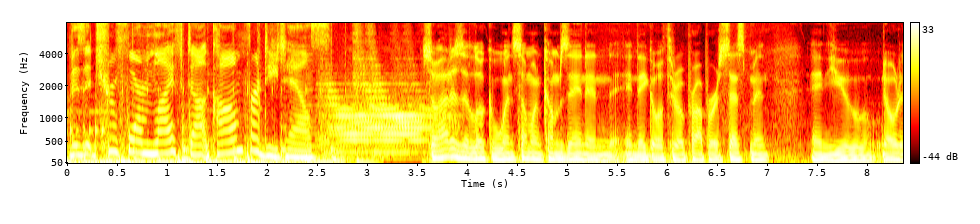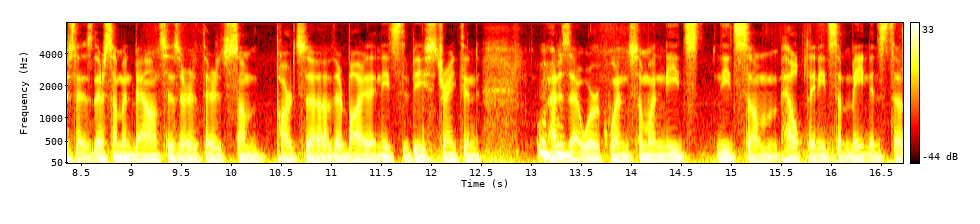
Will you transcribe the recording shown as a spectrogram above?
Visit trueformlife.com for details. So, how does it look when someone comes in and, and they go through a proper assessment and you notice that there's some imbalances or there's some parts of their body that needs to be strengthened? Mm-hmm. How does mm-hmm. that work when someone needs needs some help? They need some maintenance to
